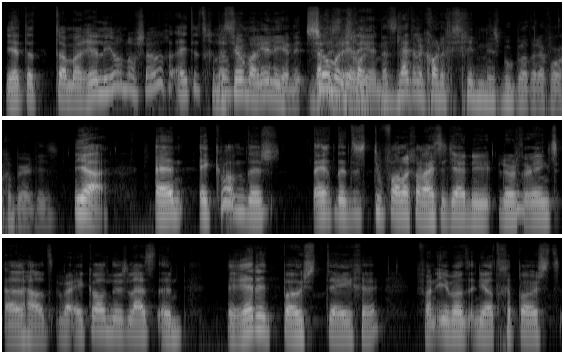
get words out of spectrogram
Je hebt dat Tamarillion of zo, heet het geloof ik? Silmarillion. Dat, Is dus gewoon, dat is letterlijk gewoon een geschiedenisboek wat er daarvoor gebeurd is. Ja, en ik kwam dus... Echt, dit is toevallig geweest dat jij nu Lord of the Rings aanhaalt. Maar ik kwam dus laatst een Reddit-post tegen van iemand en die had gepost...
